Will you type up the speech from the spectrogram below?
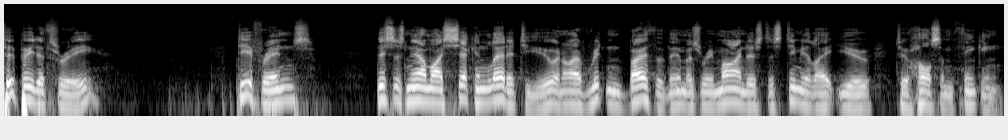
2 Peter 3 Dear friends, this is now my second letter to you, and I have written both of them as reminders to stimulate you to wholesome thinking.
